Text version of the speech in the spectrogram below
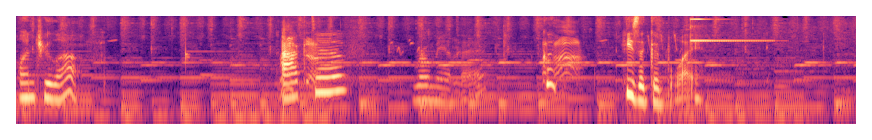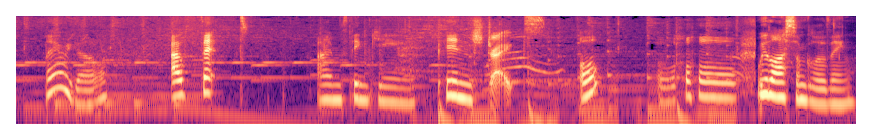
one true love. Active, romantic, good. He's a good boy. There we go. Outfit. I'm thinking pinstripes. Oh. Oh. We lost some clothing.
